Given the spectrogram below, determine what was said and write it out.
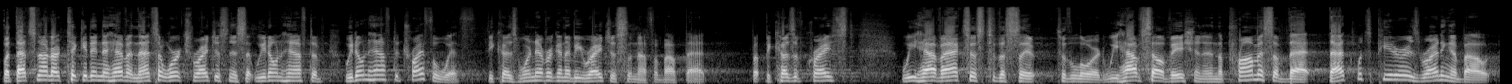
But that's not our ticket into heaven. That's a works righteousness that we don't have to, we don't have to trifle with because we're never going to be righteous enough about that. But because of Christ, we have access to the, to the Lord. We have salvation and the promise of that. That's what Peter is writing about.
